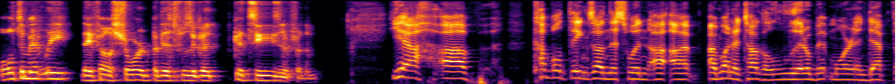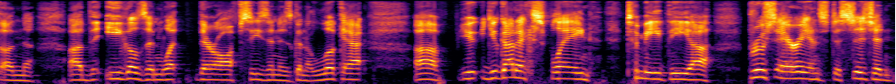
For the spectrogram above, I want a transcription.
ultimately, they fell short. But this was a good good season for them. Yeah. Uh, couple things on this one. Uh, I, I want to talk a little bit more in depth on the, uh, the Eagles and what their offseason is going to look at. Uh, you you got to explain to me the uh, Bruce Arians decision.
